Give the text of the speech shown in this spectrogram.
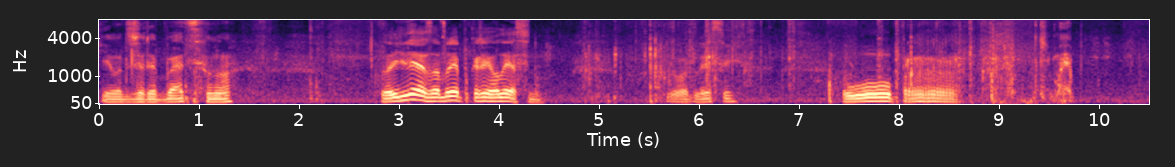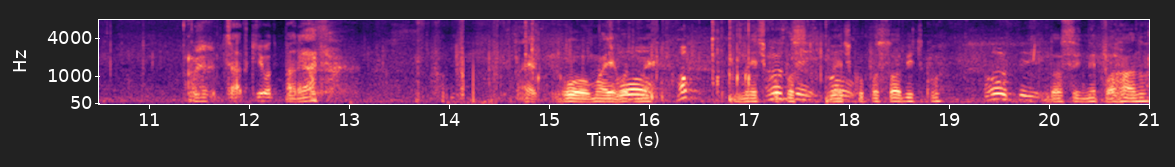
Такий от жеребець, ну. Зайди, забери, покажи його лисину. Такий от лисий. О, прррр. Такий має жеребця такий от перед. О, має от ми, Оп. мечку, по, мечку по собітку. Досить непогано.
